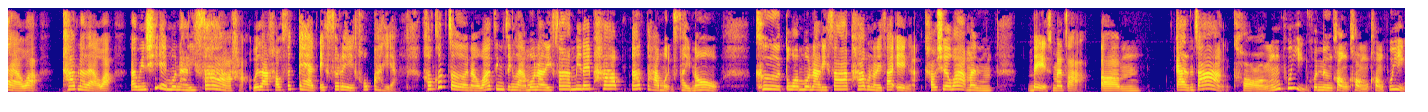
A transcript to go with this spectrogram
แล้วอะ ภาพนั้นแล้วอะดาวินชีเออโมนาลิซาค่ะ เวลาเขาสแกนเอ็กซเรย์เข้าไปอะเขาก็เจอนะว่าจริง ๆ แล้วโมนาลิซาไม่ได้ภาพหน้าตาเหมือนไฟนอลคือตัวโมนาลิซาภาพโมนาลิซาเองอะเขาเชื่อว่ามันเบสมาจากการจ้างของผู้หญิงคนหนึ่งของของของผู้หญิง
